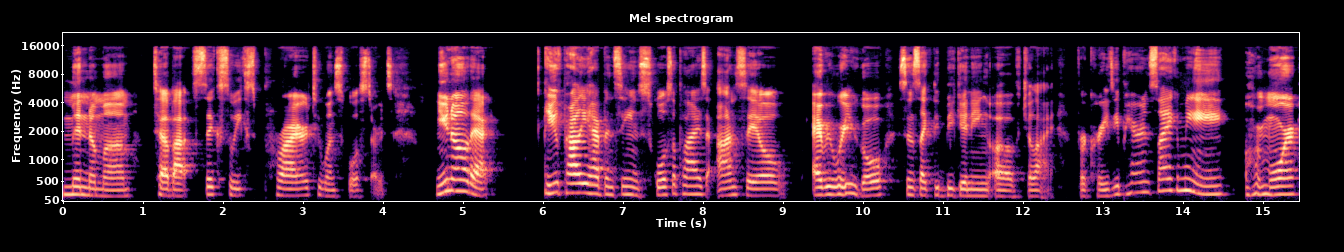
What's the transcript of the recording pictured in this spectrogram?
minimum to about six weeks prior to when school starts. You know that you probably have been seeing school supplies on sale everywhere you go since like the beginning of July. For crazy parents like me, or more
